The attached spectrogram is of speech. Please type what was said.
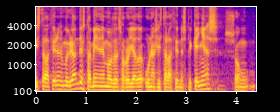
instalaciones muy grandes, también hemos desarrollado unas instalaciones pequeñas. Son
